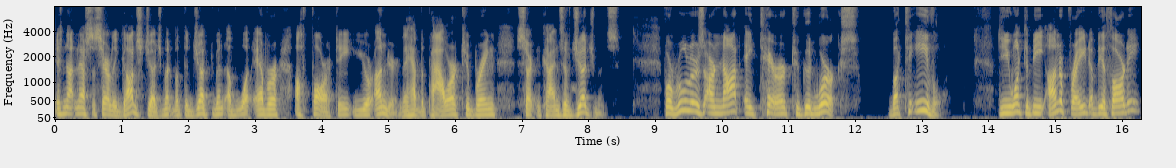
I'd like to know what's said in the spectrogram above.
is not necessarily God's judgment, but the judgment of whatever authority you're under. They have the power to bring certain kinds of judgments. For rulers are not a terror to good works, but to evil. Do you want to be unafraid of the authority?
